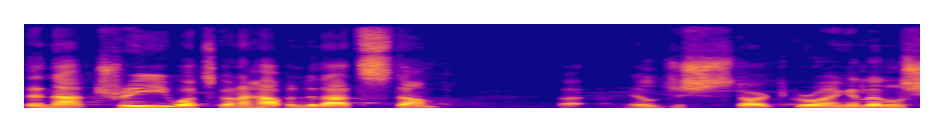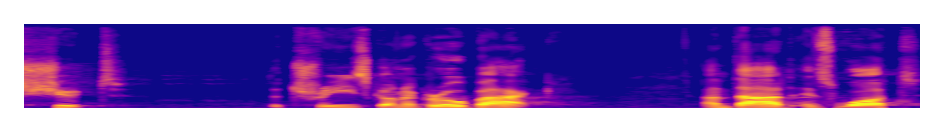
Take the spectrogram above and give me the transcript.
then that tree, what's going to happen to that stump? Uh, it'll just start growing a little shoot. The tree's going to grow back. And that is what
